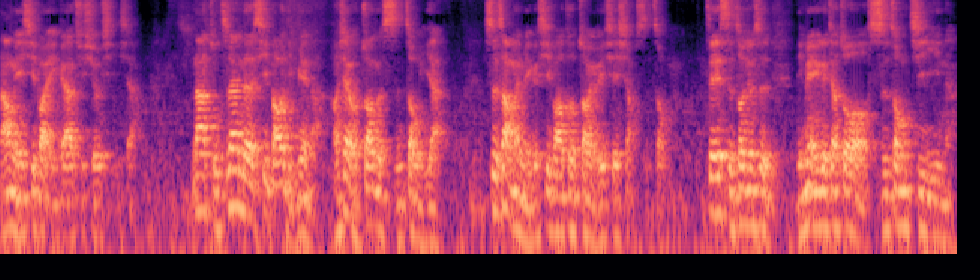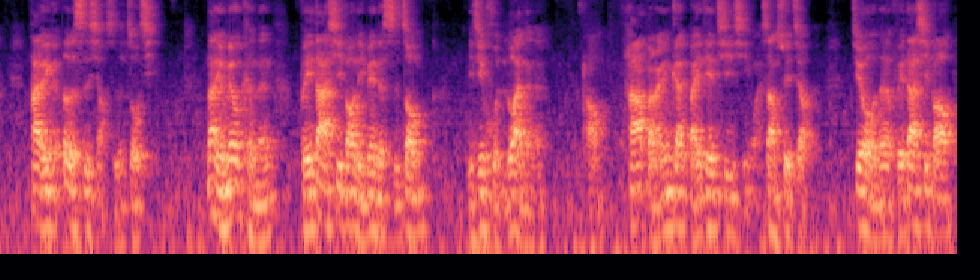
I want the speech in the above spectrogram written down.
然后免疫细胞也应该要去休息一下。那组织胺的细胞里面啊，好像有装的时钟一样。事实上，我们每个细胞都装有一些小时钟。这些时钟就是里面有一个叫做时钟基因啊，它有一个二十四小时的周期。那有没有可能肥大细胞里面的时钟已经混乱了呢？好。它本来应该白天清醒，晚上睡觉的，结果我的肥大细胞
